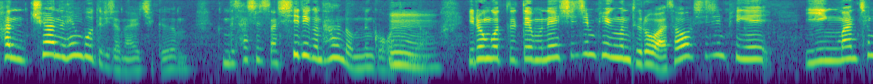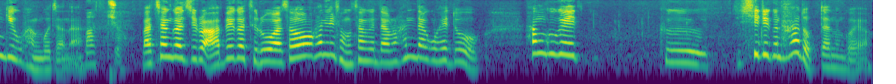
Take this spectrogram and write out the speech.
한 취하는 행보들이잖아요 지금. 근데 사실상 실익은 하나도 없는 거거든요. 음. 이런 것들 때문에 시진핑은 들어와서 시진핑의 이익만 챙기고 간 거잖아. 맞죠. 마찬가지로 아베가 들어와서 한일 정상회담을 한다고 해도 한국의 그 실익은 하나도 없다는 거예요.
